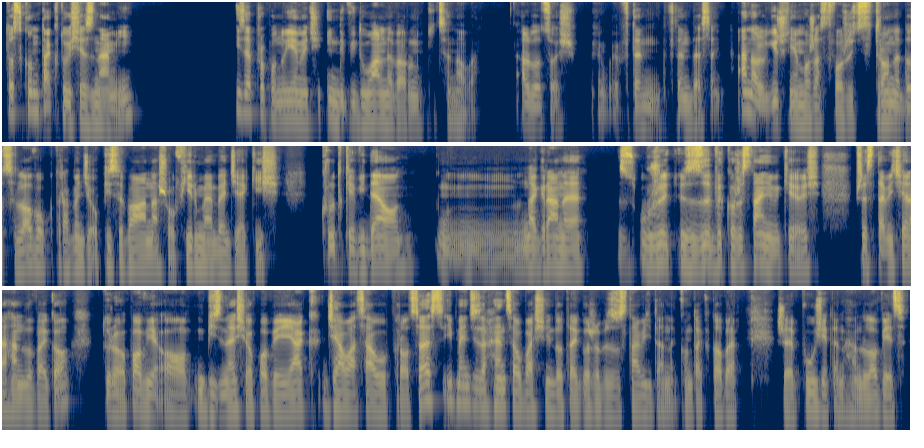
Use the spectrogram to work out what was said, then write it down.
to skontaktuj się z nami i zaproponujemy Ci indywidualne warunki cenowe albo coś w ten, w ten deseń. Analogicznie można stworzyć stronę docelową, która będzie opisywała naszą firmę, będzie jakieś krótkie wideo mm, nagrane z, z wykorzystaniem jakiegoś przedstawiciela handlowego, który opowie o biznesie, opowie jak działa cały proces i będzie zachęcał właśnie do tego, żeby zostawić dane kontaktowe, żeby później ten handlowiec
